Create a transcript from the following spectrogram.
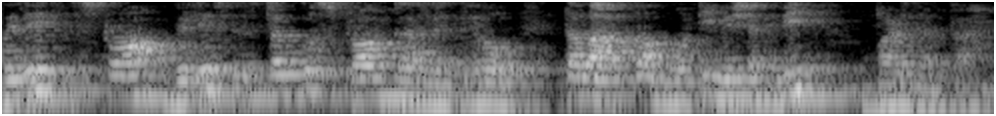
बिलीफ स्ट्रॉन्ग बिलीफ सिस्टम को स्ट्रॉन्ग कर लेते हो, तब आपका मोटिवेशन भी बढ़ जाता है।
